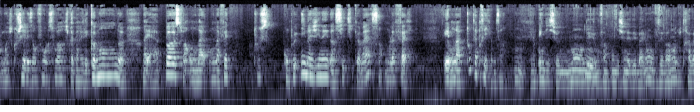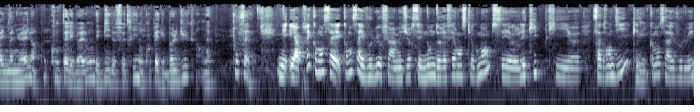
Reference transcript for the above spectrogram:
on moi je couchais les enfants le soir, je préparais les commandes, on allait à la poste, enfin, on, a, on a fait tout ce qu'on peut imaginer d'un site e-commerce, on l'a fait. Et on a tout appris comme ça. Hum, Le conditionnement, des, Mm. enfin conditionner des ballons, on faisait vraiment du travail manuel. On comptait les ballons, des billes de feutrine, on coupait du bolduc, enfin, on a tout fait. Mais et après, comment ça, comment ça évolue au fur et à mesure? C'est le nombre de références qui augmente? C'est euh, l'équipe qui euh, s'agrandit? Qui- Oui. Comment ça a évolué?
